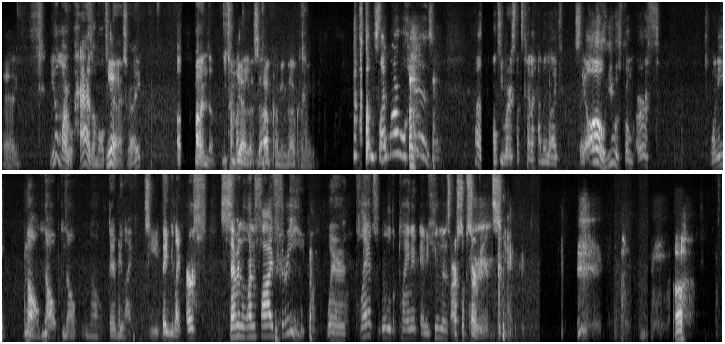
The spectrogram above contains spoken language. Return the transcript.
And You know, Marvel has a multiverse, right? Oh, oh, in the you talking about the, the, the upcoming, the upcoming. I was like, Marvel oh. has a a multiverse. That's kind of how they like say, "Oh, he was from Earth 20." No, no, no, no. They'd be like, see, they'd be like Earth seven one five three, where plants rule the planet and humans are subservients. Oh,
